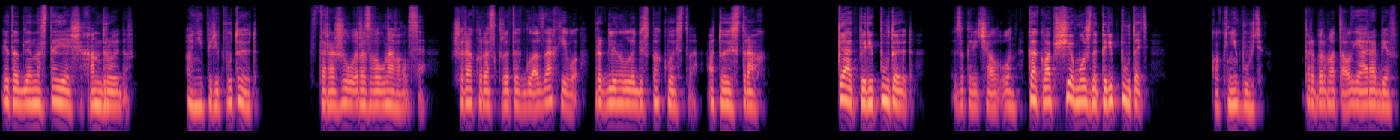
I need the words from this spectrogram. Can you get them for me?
Это для настоящих андроидов». «Они перепутают?» Сторожил разволновался. В широко раскрытых глазах его проглянуло беспокойство, а то и страх. «Как перепутают?» — закричал он. «Как вообще можно перепутать?» «Как-нибудь», — пробормотал я, оробев.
